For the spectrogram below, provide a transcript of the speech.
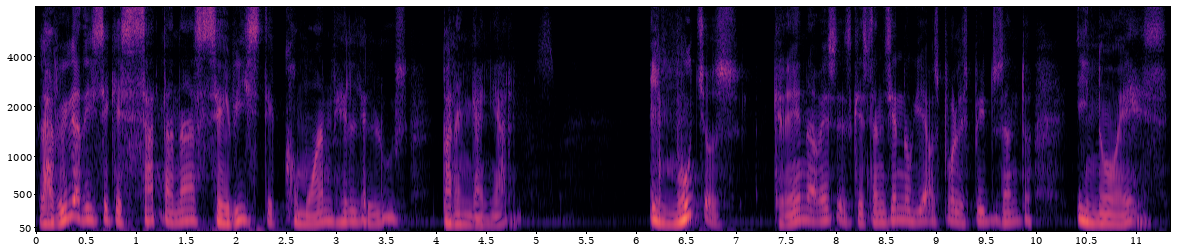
la Biblia dice que Satanás se viste como ángel de luz para engañarnos? Y muchos creen a veces que están siendo guiados por el Espíritu Santo y no es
